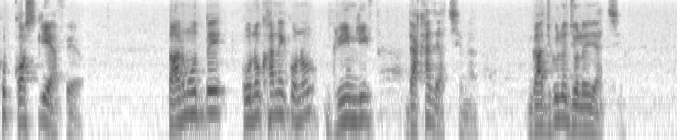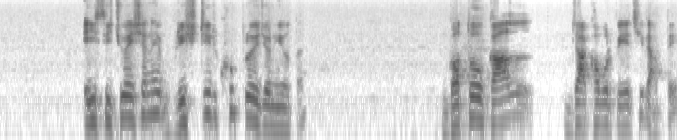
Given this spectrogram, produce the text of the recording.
খুব কস্টলি অ্যাফেয়ার তার মধ্যে কোনোখানে কোনো গ্রিন লিফ দেখা যাচ্ছে না। গাছগুলো জ্বলে যাচ্ছে। এই সিচুয়েশনে বৃষ্টির খুব প্রয়োজনীয়তা। গতকাল যা খবর পেয়েছি রাতে,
